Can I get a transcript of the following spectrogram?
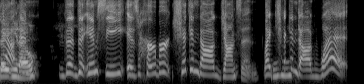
They, yeah, you know, and the the MC is Herbert Chicken Dog Johnson. Like Mhm. Chicken Dog, what?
